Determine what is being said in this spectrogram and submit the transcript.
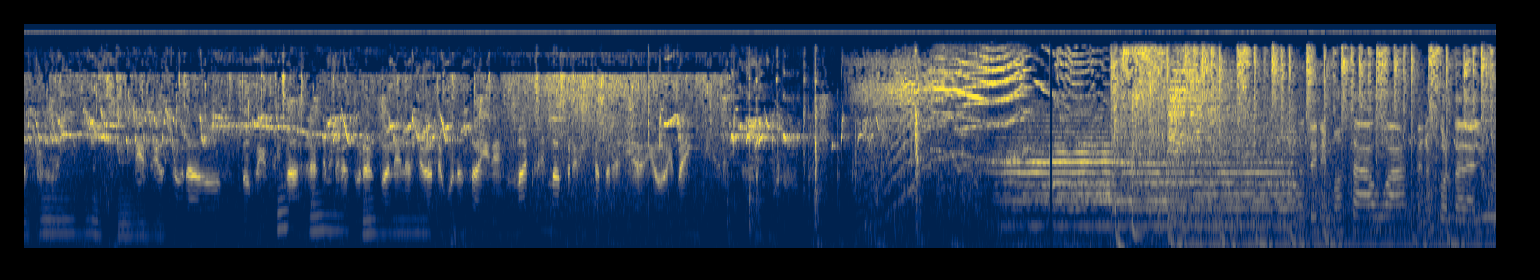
18 grados, dos décimas. La temperatura actual en la ciudad de Buenos Aires, máxima prevista para el día de hoy, 26. No tenemos agua, se nos corta la luz,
